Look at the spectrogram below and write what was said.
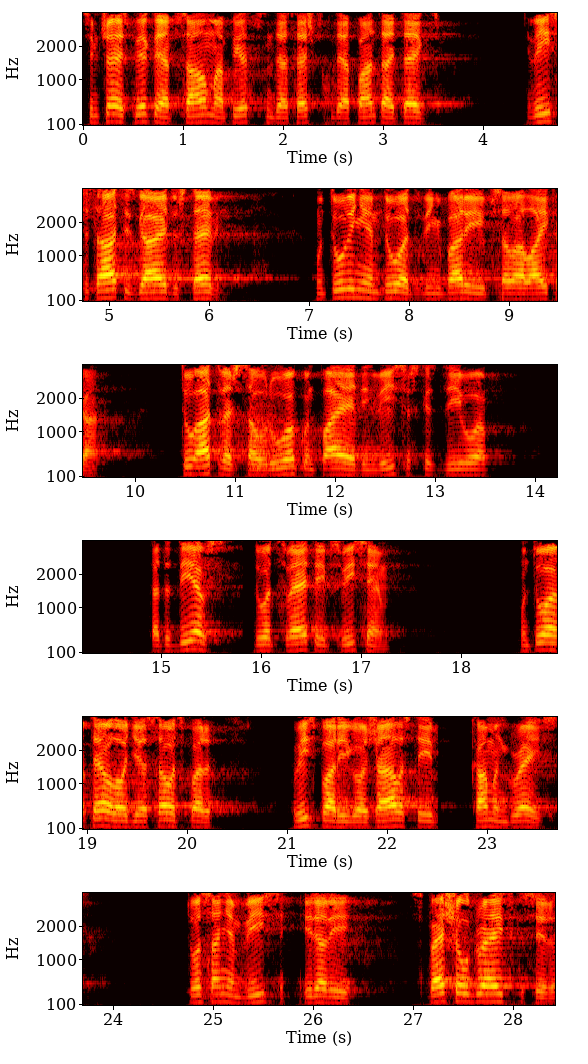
145. psalmā, 15. un 16. pantā ir teikts, visas acis gaida uz tevi, un tu viņiem dod viņu barību savā laikā. Tu atver savu roku un paēdini visus, kas dzīvo. Tātad Dievs dod svētības visiem, un to teoloģija sauc par vispārīgo žēlastību, common grace. To saņem visi. Ir arī special grace, kas ir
